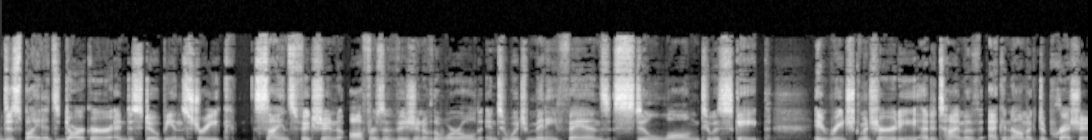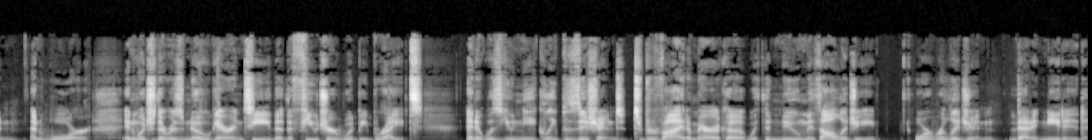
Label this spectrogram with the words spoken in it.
Despite its darker and dystopian streak, science fiction offers a vision of the world into which many fans still long to escape. It reached maturity at a time of economic depression and war, in which there was no guarantee that the future would be bright. And it was uniquely positioned to provide America with the new mythology, or religion, that it needed.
